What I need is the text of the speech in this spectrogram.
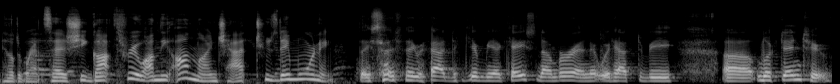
Hildebrandt says she got through on the online chat Tuesday morning. They said they had to give me a case number and it would have to be uh, looked into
